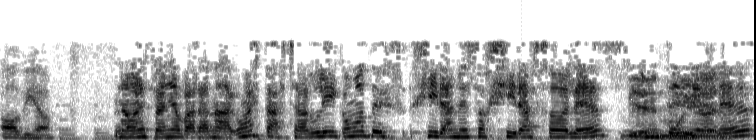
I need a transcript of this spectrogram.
Obvio. No me extraño para nada. ¿Cómo estás, Charlie? ¿Cómo te giran esos girasoles Bien, muy bien.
